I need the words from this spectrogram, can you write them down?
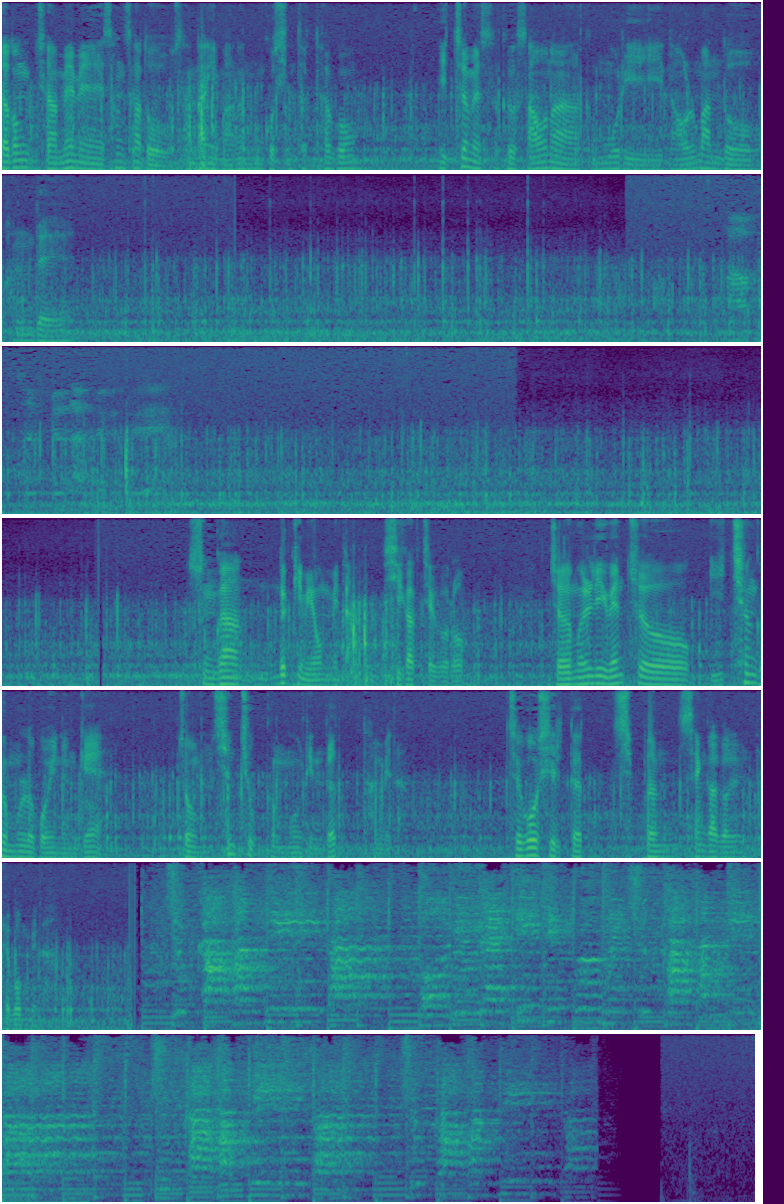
자동차 매매 상사도 상당히 많은 곳인 듯하고 이점에서 그 사우나 건물이 나올 만도 한데 순간 느낌이 옵니다. 시각적으로. 저 멀리 왼쪽 2층 건물로 보이는 게 좀 신축 건물인 듯 합니다. 저곳일 듯 싶은 생각을 해봅니다.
